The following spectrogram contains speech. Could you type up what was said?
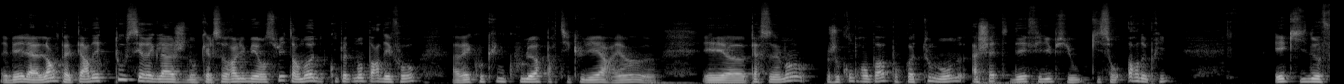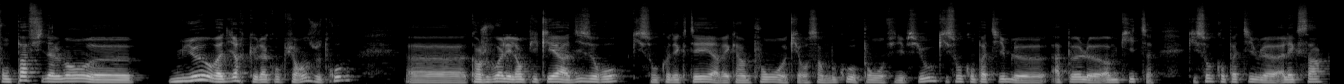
eh bien la lampe elle perdait tous ses réglages, donc elle se rallumait ensuite en mode complètement par défaut, avec aucune couleur particulière, rien. Euh. Et euh, personnellement, je comprends pas pourquoi tout le monde achète des Philips Hue qui sont hors de prix et qui ne font pas finalement euh, mieux, on va dire, que la concurrence, je trouve. Quand je vois les lampes Ikea à 10 euros qui sont connectées avec un pont qui ressemble beaucoup au pont Philips Hue, qui sont compatibles Apple HomeKit, qui sont compatibles Alexa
